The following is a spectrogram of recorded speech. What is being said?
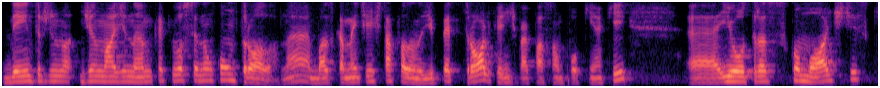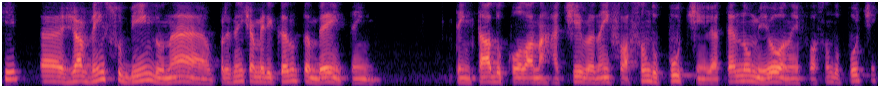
dentro de uma, dinâmica que você não controla. Né? Basicamente, a gente está falando de petróleo, que a gente vai passar um pouquinho aqui, é, e outras commodities que é, já vem subindo. Né? O presidente americano também tem tentado colar narrativa, né, inflação do Putin, ele até nomeou, né, inflação do Putin,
